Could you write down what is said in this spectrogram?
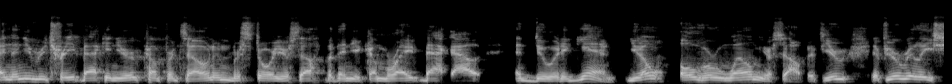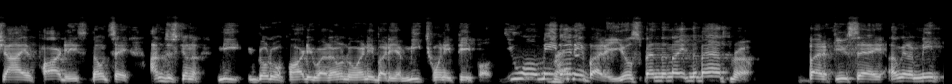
And then you retreat back in your comfort zone and restore yourself but then you come right back out and do it again. You don't overwhelm yourself. If you if you're really shy at parties don't say i'm just going to meet go to a party where i don't know anybody and meet 20 people. You won't meet right. anybody. You'll spend the night in the bathroom. But if you say i'm going to meet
